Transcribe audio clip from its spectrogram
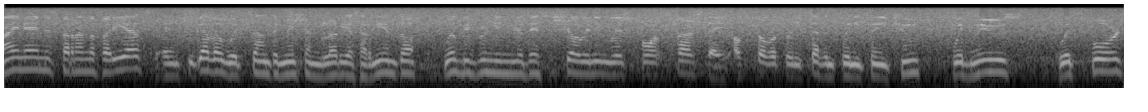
My name is Fernando Farias, and together with sound technician Gloria Sarmiento, we'll be bringing you this show in English for Thursday, October 27, 2022, with news, with sports,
